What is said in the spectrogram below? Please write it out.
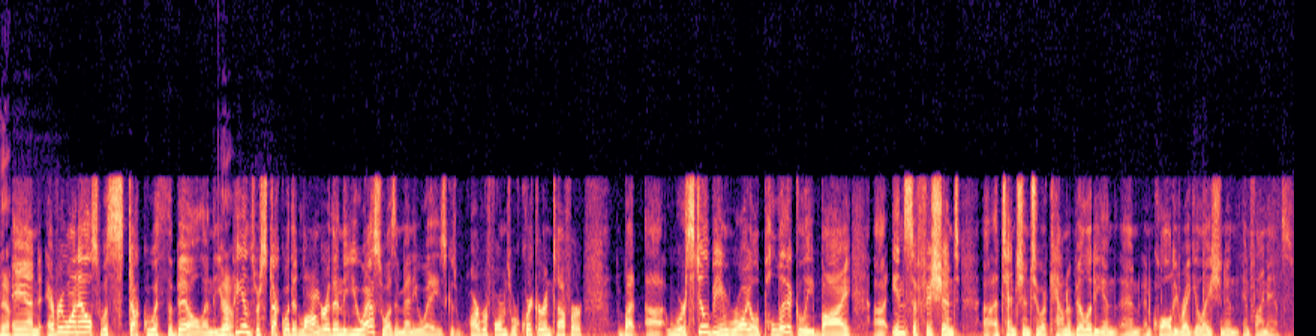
yeah. and everyone else was stuck with the bill. And the yeah. Europeans were stuck with it longer than the U.S. was in many ways because our reforms were quicker and tougher. But uh, we're still being roiled politically by uh, insufficient uh, attention to accountability and, and, and quality regulation in, in finance.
